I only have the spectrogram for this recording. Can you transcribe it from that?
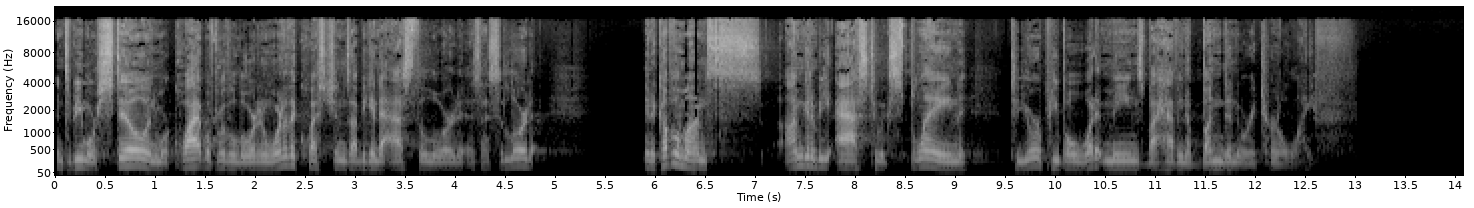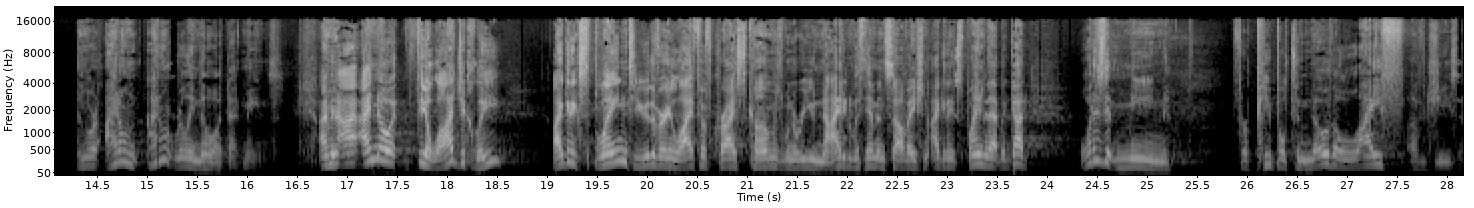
and to be more still and more quiet before the Lord. And one of the questions I began to ask the Lord is I said, Lord, in a couple of months, I'm going to be asked to explain to your people what it means by having abundant or eternal life. And Lord, I don't, I don't really know what that means. I mean, I, I know it theologically. I can explain to you the very life of Christ comes when we're united with Him in salvation. I can explain to that, but God, what does it mean for people to know the life of Jesus?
